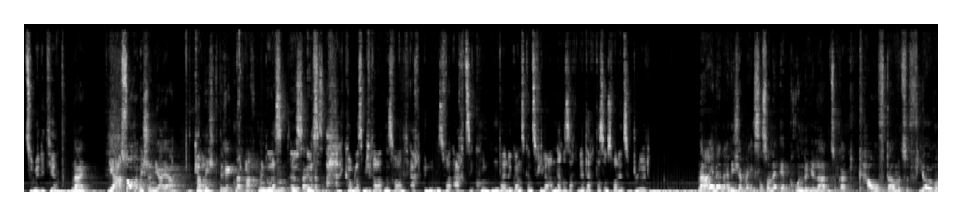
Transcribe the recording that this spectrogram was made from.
zu meditieren? Nein. Ja, ach so, habe ich schon, ja, ja. Genau. Habe ich direkt nach acht Minuten lass, äh, sein lass, ach, Komm, lass mich raten, es waren nicht acht Minuten, es waren acht Sekunden, weil du ganz, ganz viele andere Sachen gedacht hast und es war dir zu blöd. Nein, nein, nein, ich habe mir extra so eine App runtergeladen, sogar gekauft damals, so 4,99 Euro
